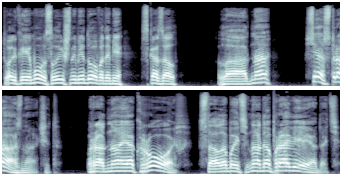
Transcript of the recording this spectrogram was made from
только ему слышными доводами, сказал «Ладно, сестра, значит. Родная кровь, стало быть, надо проведать.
